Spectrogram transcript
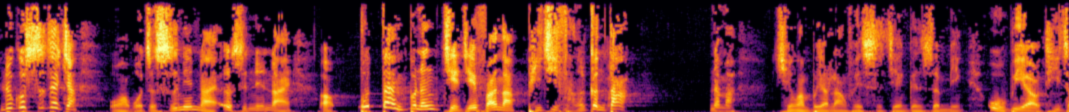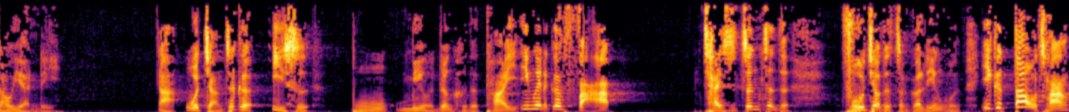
如果实在讲，哇，我这十年来、二十年来啊，不但不能解决烦恼，脾气反而更大，那么千万不要浪费时间跟生命，务必要提早远离。啊，我讲这个意思不没有任何的他意，因为那个法才是真正的佛教的整个灵魂。一个道场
